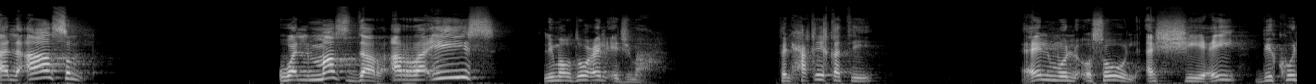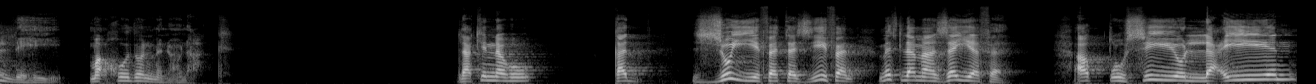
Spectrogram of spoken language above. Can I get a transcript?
الأصل والمصدر الرئيس لموضوع الإجماع. في الحقيقة علم الأصول الشيعي بكله مأخوذ من هناك. لكنه قد زيف تزييفا مثل ما زيف الطوسي اللعين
